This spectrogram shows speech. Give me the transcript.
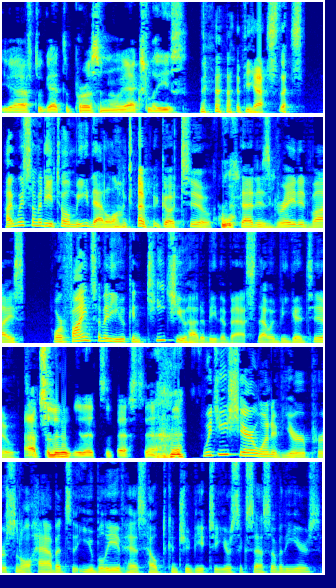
you have to get the person who actually is. yes, that's. I wish somebody had told me that a long time ago too. that is great advice. Or find somebody who can teach you how to be the best. That would be good too. Absolutely, that's the best. Yeah. would you share one of your personal habits that you believe has helped contribute to your success over the years?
